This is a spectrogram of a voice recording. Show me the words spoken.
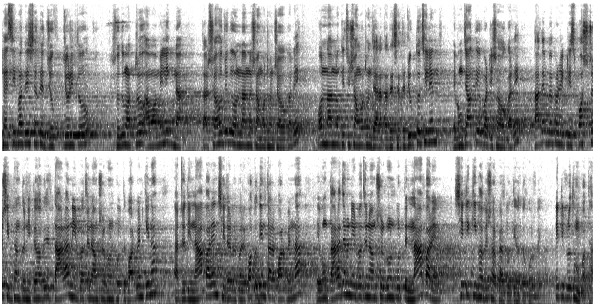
ফ্যাসিবাদের সাথে জড়িত শুধুমাত্র আওয়ামী লীগ না, তার সহযোগী অন্যান্য সংগঠন সহকারে অন্যান্য কিছু সংগঠন যারা তাদের সাথে যুক্ত ছিলেন এবং জাতীয় পার্টি সহকারে তাদের ব্যাপারে একটি স্পষ্ট সিদ্ধান্ত নিতে হবে যে তারা নির্বাচনে অংশগ্রহণ করতে পারবেন কিনা। আর যদি না পারেন, সেটার ব্যাপারে কতদিন তারা পারবেন না এবং তারা যেন নির্বাচনে অংশগ্রহণ করতে না পারেন, সেটি কীভাবে সরকার প্রতিহত করবে? এটি প্রথম কথা।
